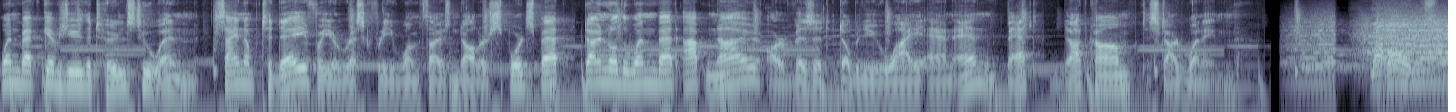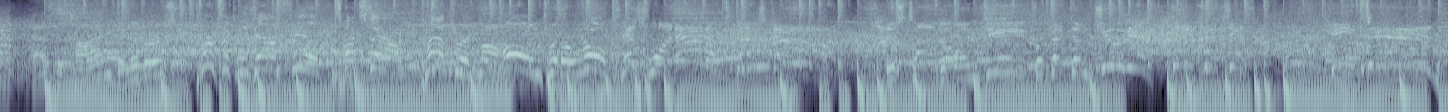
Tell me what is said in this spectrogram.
WynnBET gives you the tools to win. Sign up today for your risk free $1,000 sports bet. Download the WynnBET app now or visit WYNNBet.com to start winning. Mahomes has the time, delivers perfectly downfield. Touchdown, Patrick Mahomes with a rope. This one, Adams, touchdown! This time going deep for Beckham Jr.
